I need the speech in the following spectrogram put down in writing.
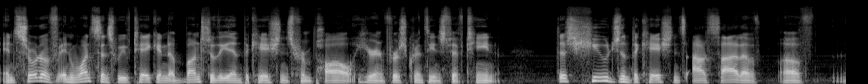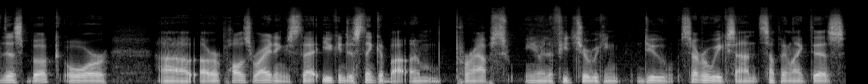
And sort of, in one sense, we've taken a bunch of the implications from Paul here in 1 Corinthians 15. There's huge implications outside of, of this book or uh, or Paul's writings that you can just think about. And perhaps you know in the future we can do several weeks on something like this.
